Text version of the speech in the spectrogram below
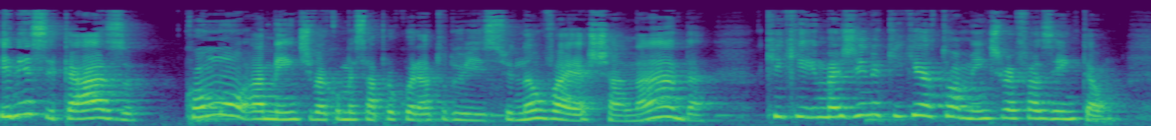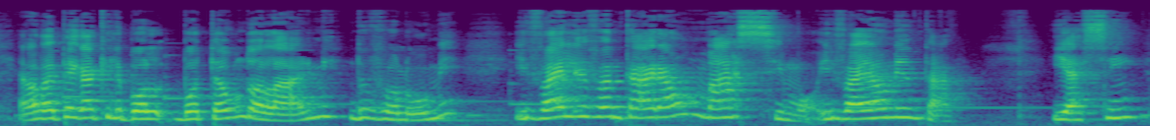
E nesse caso, como a mente vai começar a procurar tudo isso e não vai achar nada, que, que, imagina o que, que a tua mente vai fazer então. Ela vai pegar aquele botão do alarme, do volume, e vai levantar ao máximo e vai aumentar. E assim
